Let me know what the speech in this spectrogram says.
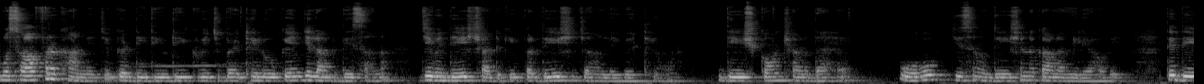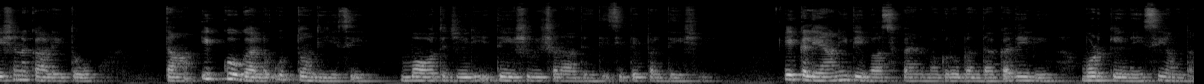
ਮੁਸਾਫਰਖਾਨੇ 'ਚ ਗੱਡੀ ਦੀ ਉਡੀਕ ਵਿੱਚ ਬੈਠੇ ਲੋਕ ਇੰਜ ਲੱਗਦੇ ਸਨ, ਜਿਵੇਂ ਦੇਸ਼ ਛੱਡ ਕੇ ਪਰਦੇਸ਼ ਜਾਣ ਲਈ ਬੈਠੇ ਹੋਣ। ਦੇਸ਼ ਕੌਣ ਛੱਡਦਾ ਹੈ? ਉਹ ਜਿਸ ਨੂੰ ਦੇਸ਼ ਨਕਾਲਾ ਮਿਲਿਆ ਹੋਵੇ। ਤੇ ਦੇਸ਼ ਨਕਾਲੇ ਤੋਂ ਤਾਂ ਇੱਕੋ ਗੱਲ ਉੱਤੋਂ ਦੀ ਸੀ, ਮੌਤ ਜਿਹੜੀ ਦੇਸ਼ ਵੀ ਛੜਾ ਦਿੰਦੀ ਸੀ ਤੇ ਪਰਦੇਸ਼ ਵੀ। ਇਹ ਕਲਿਆਣੀ ਦੇ ਵਸ ਪੈਣ ਮਗਰੋਂ ਬੰਦਾ ਕਦੇ ਵੀ ਮੁੜ ਕੇ ਨਹੀਂ ਸੀ ਆਉਂਦਾ।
